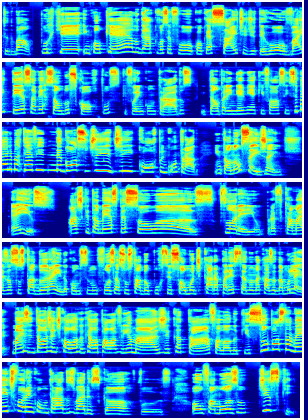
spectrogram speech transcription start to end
tudo bom? Porque em qualquer lugar que você for, qualquer site de terror, vai ter essa versão dos corpos que foram encontrados. Então, para ninguém vir aqui falar assim, Sibeli, mas teve negócio de, de corpo encontrado. Então, não sei, gente. É isso. Acho que também as pessoas floreiam para ficar mais assustador ainda, como se não fosse assustador por si só um monte de cara aparecendo na casa da mulher. Mas então a gente coloca aquela palavrinha mágica, tá? Falando que supostamente foram encontrados vários corpos. Ou o famoso disque.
